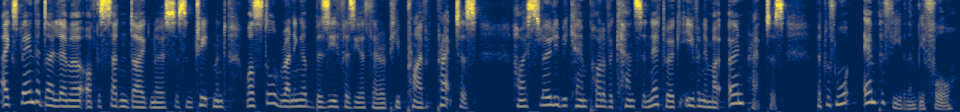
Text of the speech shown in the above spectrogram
I explained the dilemma of the sudden diagnosis and treatment while still running a busy physiotherapy private practice, how I slowly became part of a cancer network even in my own practice, but with more empathy than before.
